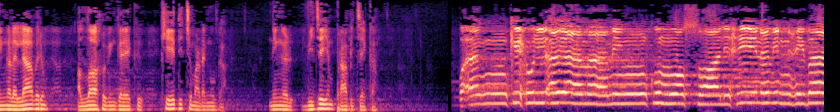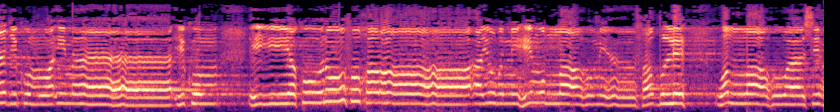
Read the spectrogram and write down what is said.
നിങ്ങളെല്ലാവരും അള്ളാഹുവിങ്കലേക്ക് ഖേദിച്ചു മടങ്ങുക. നിങ്ങൾ വിജയം പ്രാപിച്ചേക്കാം. وأنكحوا الأيام منكم والصالحين من عبادكم وإمائكم إن يكونوا فقراء يغنهم الله من فضله والله واسع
